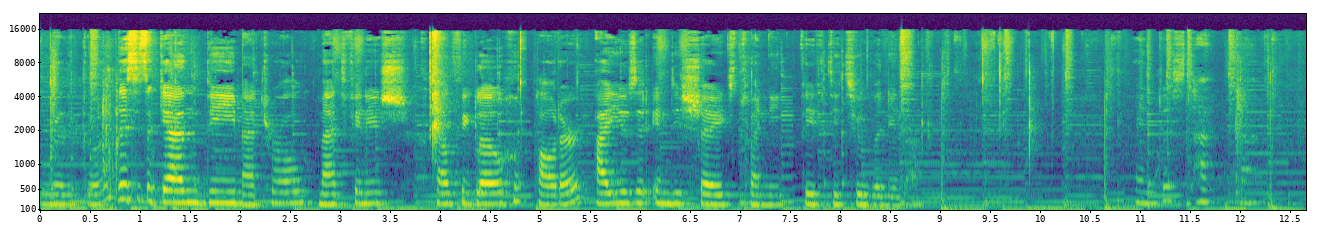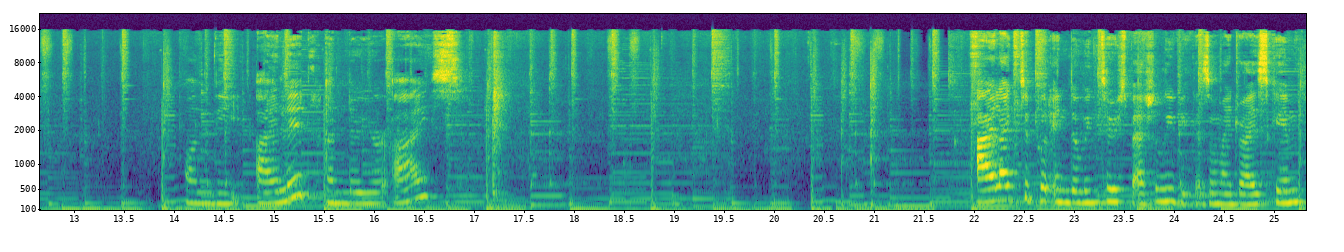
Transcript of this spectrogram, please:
really good. This is again the natural matte finish healthy glow powder. I use it in the shade 2052 vanilla. And just tap on the eyelid under your eyes. I like to put in the winter especially because of my dry skin.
